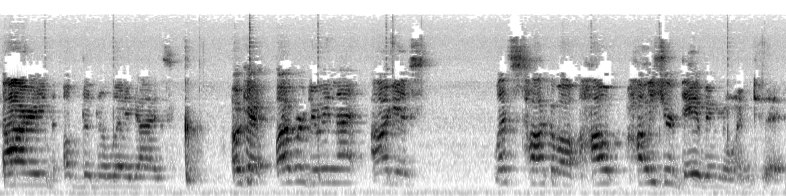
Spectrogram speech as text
Sorry Sorry of the delay, guys. Okay, while we're doing that, August, let's talk about how how's your day been going today?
